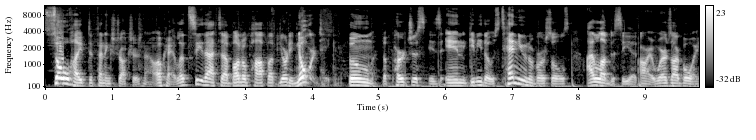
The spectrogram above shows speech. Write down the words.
so hyped defending structures now. Okay let's see that uh, bundle pop up. You already know we're taking it. Boom the purchase is in. Give me those 10 universals. I love to see it. All right where's our boy?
